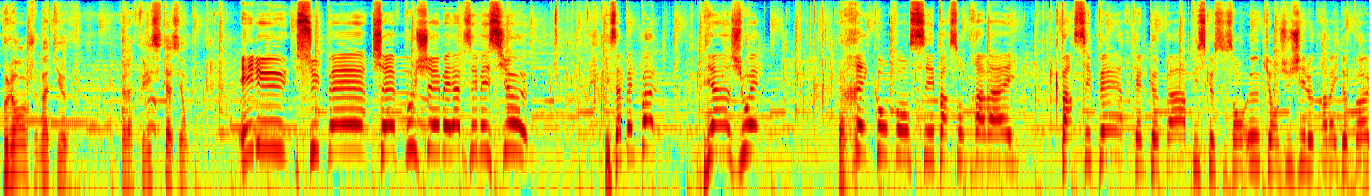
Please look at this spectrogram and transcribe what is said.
Coulange Mathieu. Voilà, félicitations. Élu super chef boucher, mesdames et messieurs. Il s'appelle Paul. Bien joué. Récompensé par son travail, par ses pairs quelque part, puisque ce sont eux qui ont jugé le travail de Paul.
